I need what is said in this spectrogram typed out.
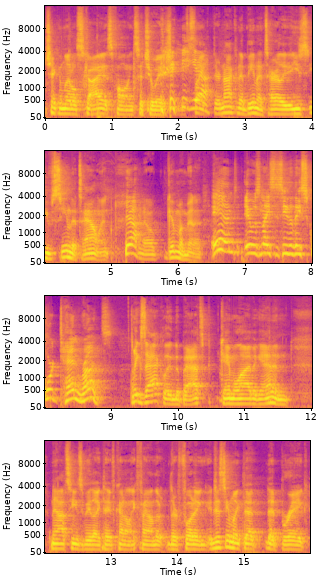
Chicken Little Sky is falling situation. It's Yeah. like they're not going to be an entirely. You, you've seen the talent. Yeah. you know, give them a minute. And it was nice to see that they scored 10 runs. Exactly, and the bats came alive again, and now it seems to be like they've kind of like found their, their footing. It just seemed like that that break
